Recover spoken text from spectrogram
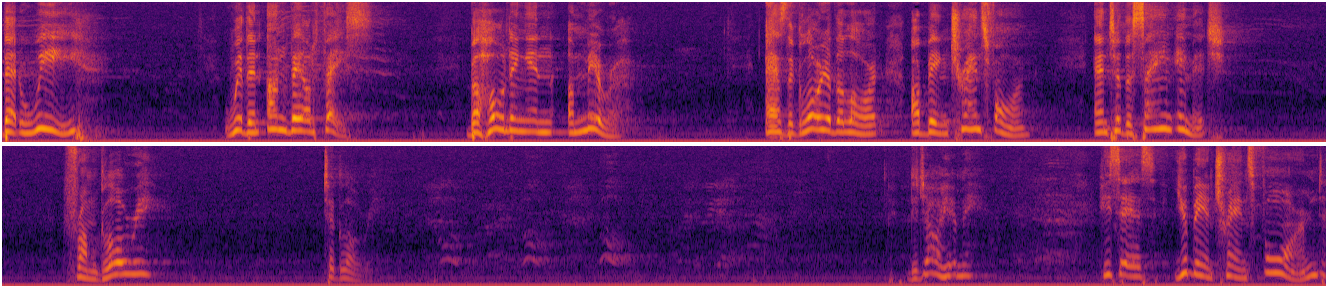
that we, with an unveiled face, beholding in a mirror, as the glory of the Lord, are being transformed into the same image from glory to glory. Did y'all hear me? He says, You're being transformed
